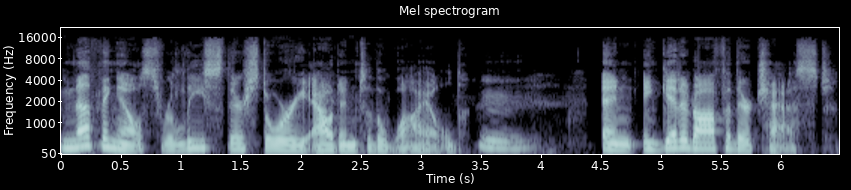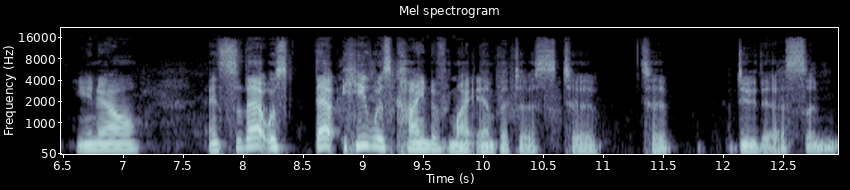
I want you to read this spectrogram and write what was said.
nothing else release their story out into the wild Mm. and and get it off of their chest you know and so that was that he was kind of my impetus to to do this and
